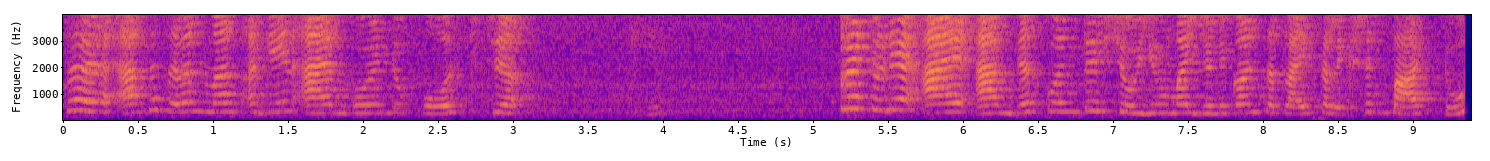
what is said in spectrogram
So after seven months again I am going to post uh, guys, today I am just going to show you my unicorn supplies collection part 2.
